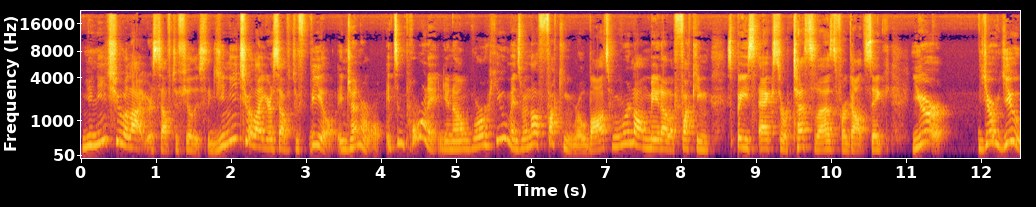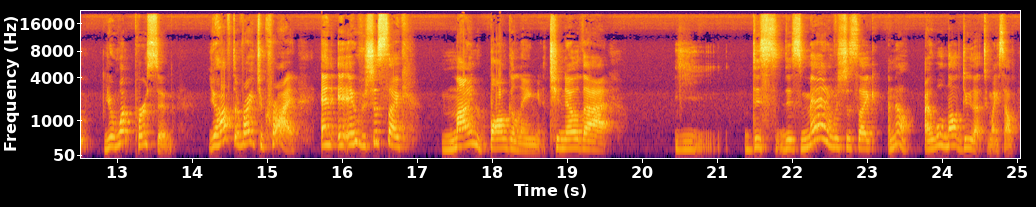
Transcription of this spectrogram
you need to allow yourself to feel these things. You need to allow yourself to feel in general. It's important, you know. We're humans. We're not fucking robots. We were not made out of fucking SpaceX or Teslas, for God's sake. You're you're you. You're one person. You have the right to cry. And it, it was just like mind-boggling to know that this this man was just like, no, I will not do that to myself.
